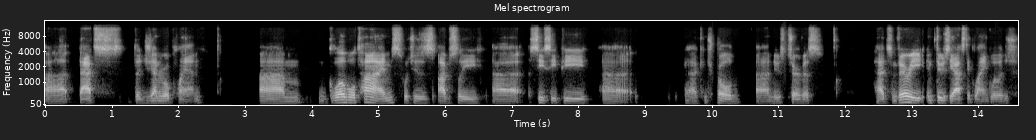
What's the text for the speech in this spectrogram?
uh, that's the general plan um, Global Times, which is obviously uh, CCP uh, uh, controlled uh, news service, had some very enthusiastic language.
